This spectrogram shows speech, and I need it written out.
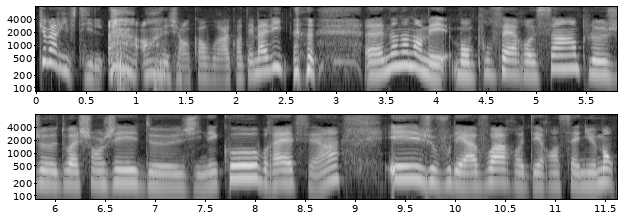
que m'arrive-t-il? Je vais encore vous raconter ma vie. Non, non, non, mais bon, pour faire simple, je dois changer de gynéco, bref, hein, et je voulais avoir des renseignements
